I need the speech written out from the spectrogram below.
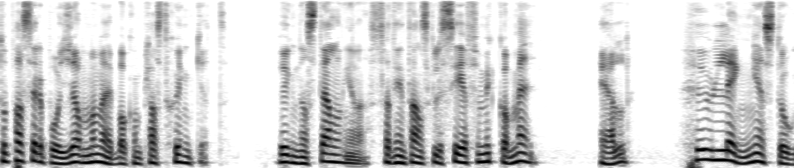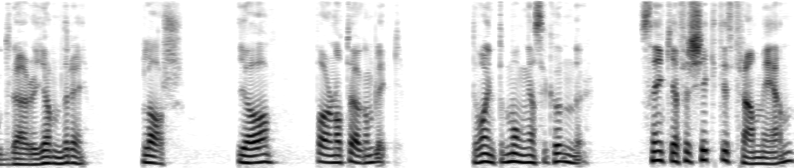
Då passade jag på att gömma mig bakom plastskynket. Byggnadsställningarna så att inte han skulle se för mycket av mig. L. Hur länge stod du där och gömde dig? Lars. Ja, bara något ögonblick. Det var inte många sekunder. Sen gick jag försiktigt fram igen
